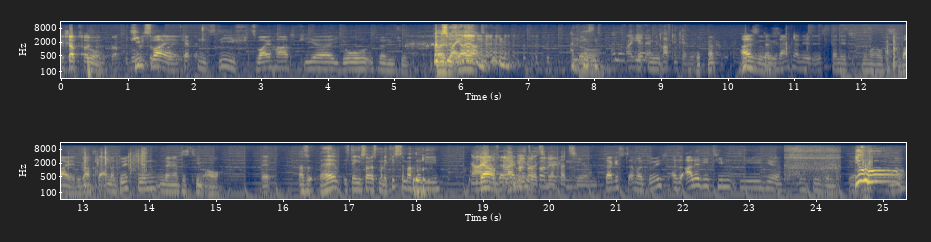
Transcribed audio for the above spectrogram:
Ich habe zwei So. Team bist du 2, dabei? Captain Steve, 2 Hard, 4 Jo, Y YouTube. Also, Zwei. ja, ja. So. Ah, hier, dein Crafting Table. Also, Danke. dein Planet ist Planet Nummer 2. Du darfst da einmal durchgehen und dein ganzes Team auch. Also, hä? Ich denke, ich soll erstmal eine Kiste machen und die. Nein, Ja, auf und dann Planet einmal sollst du wieder platzieren. Da gehst du jetzt einmal durch. Also alle die Team, die hier im Team sind. Ja, Juhu! Genau.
